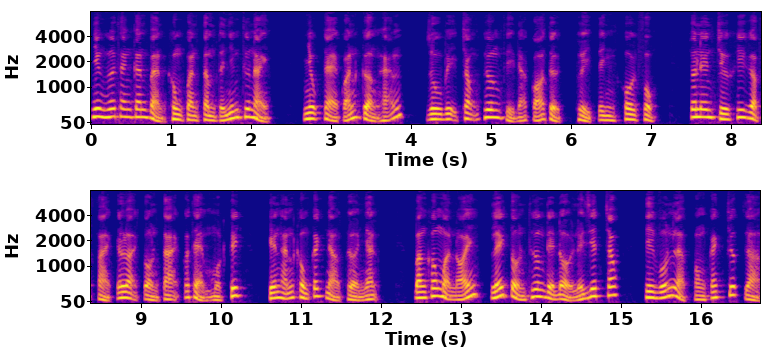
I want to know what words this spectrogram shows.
Nhưng hứa thanh căn bản không quan tâm tới những thứ này. Nhục thể quán cường hãn, dù bị trọng thương thì đã có từ thủy tinh khôi phục, cho nên trừ khi gặp phải cái loại tồn tại có thể một kích khiến hắn không cách nào thừa nhận. Bằng không mà nói, lấy tổn thương để đổi lấy giết chóc thì vốn là phong cách trước giờ.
